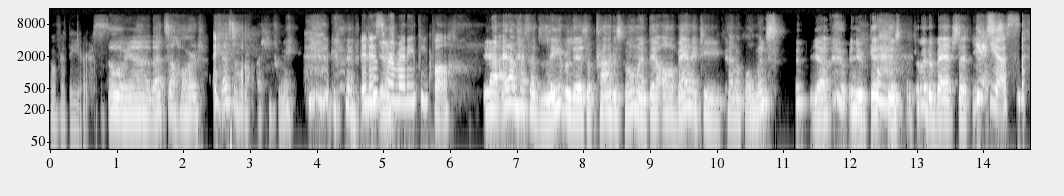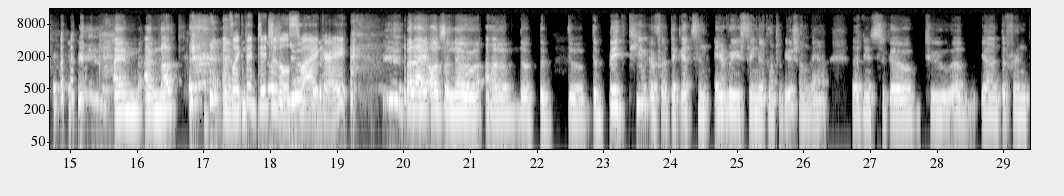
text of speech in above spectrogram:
over the years? Oh yeah, that's a hard that's a hard question for me. it is yeah. for many people. Yeah, I don't have that labeled as a proudest moment. There are vanity kind of moments. Yeah, when you get this contributor badge that yes, yes, I'm I'm not. it's I'm like the digital swag, right? but I also know um, the the the, the big team effort that gets in every single contribution there that needs to go to uh, yeah different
